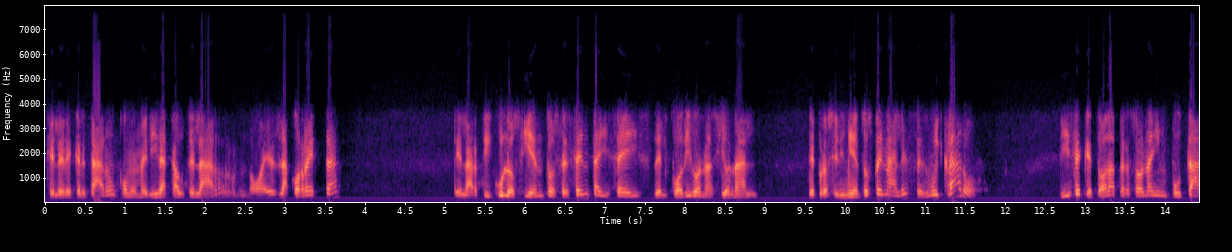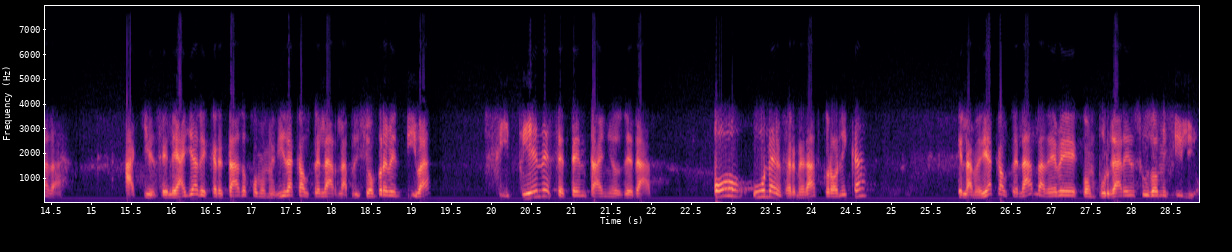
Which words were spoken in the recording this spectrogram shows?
que le decretaron como medida cautelar no es la correcta. El artículo 166 del Código Nacional de Procedimientos Penales es muy claro. Dice que toda persona imputada a quien se le haya decretado como medida cautelar la prisión preventiva, si tiene 70 años de edad o una enfermedad crónica, que la medida cautelar la debe compurgar en su domicilio.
